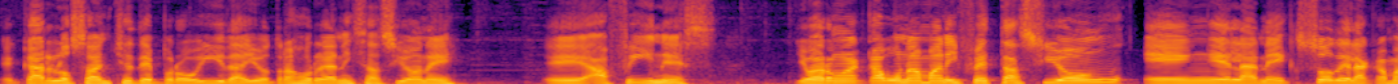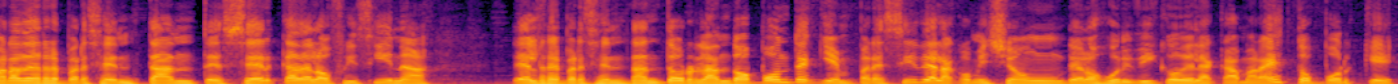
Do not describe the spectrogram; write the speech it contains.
eh, Carlos Sánchez de Provida y otras organizaciones eh, afines llevaron a cabo una manifestación en el anexo de la Cámara de Representantes, cerca de la oficina del representante Orlando Aponte, quien preside la Comisión de los Jurídicos de la Cámara. Esto porque,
